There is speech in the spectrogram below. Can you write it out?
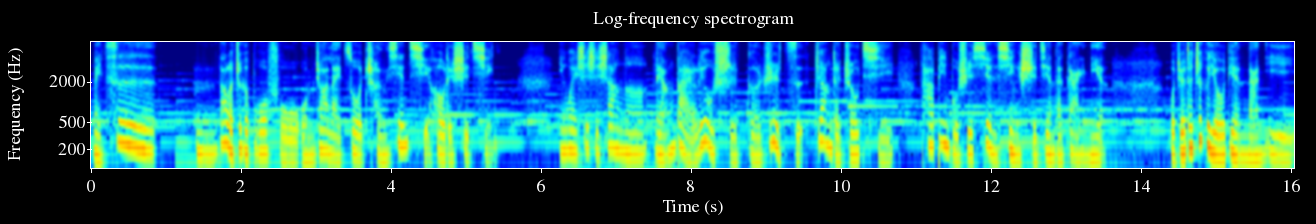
每次，嗯，到了这个波幅，我们就要来做承先启后的事情，因为事实上呢，两百六十个日子这样的周期，它并不是线性时间的概念。我觉得这个有点难以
